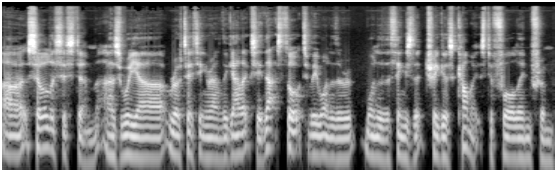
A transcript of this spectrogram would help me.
our solar system as we are rotating around the galaxy, that's thought to be one of the one of the things that triggers comets to fall in from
